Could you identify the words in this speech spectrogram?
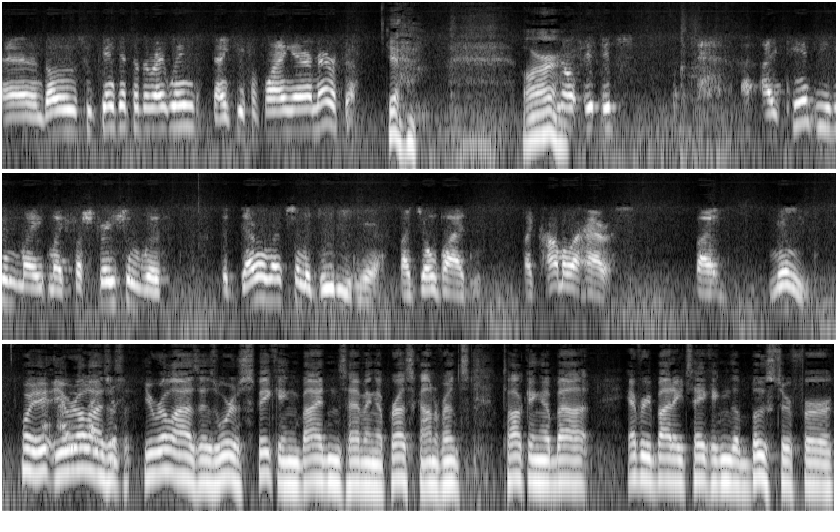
And those who can't get to the right wing, thank you for flying Air America." Yeah. Or You know, it, it's I I can't even my my frustration with the dereliction of duty here by Joe Biden, by Kamala Harris, by Milley. Well, you, you I realize just- as, you realize as we're speaking, Biden's having a press conference talking about everybody taking the booster for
